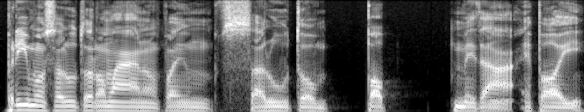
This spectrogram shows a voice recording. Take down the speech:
primo saluto romano, poi un saluto un po' metà e poi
